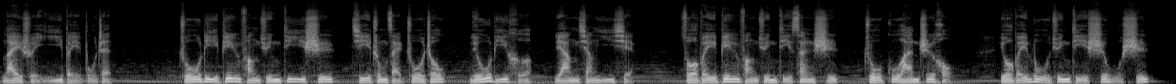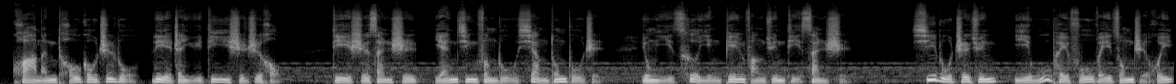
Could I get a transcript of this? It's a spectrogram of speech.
涞水以北布阵。主力边防军第一师集中在涿州、琉璃河、良乡一线，作为边防军第三师驻固安之后，又为陆军第十五师跨门头沟之路列阵于第一师之后。第十三师沿京凤路向东布置，用以策应边防军第三师。西路直军以吴佩孚为总指挥，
